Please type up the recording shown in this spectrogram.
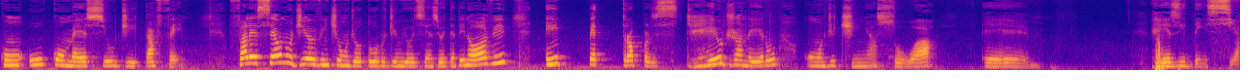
com o comércio de café. Faleceu no dia 21 de outubro de 1889 em Petrópolis, Rio de Janeiro, onde tinha sua é, residência.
